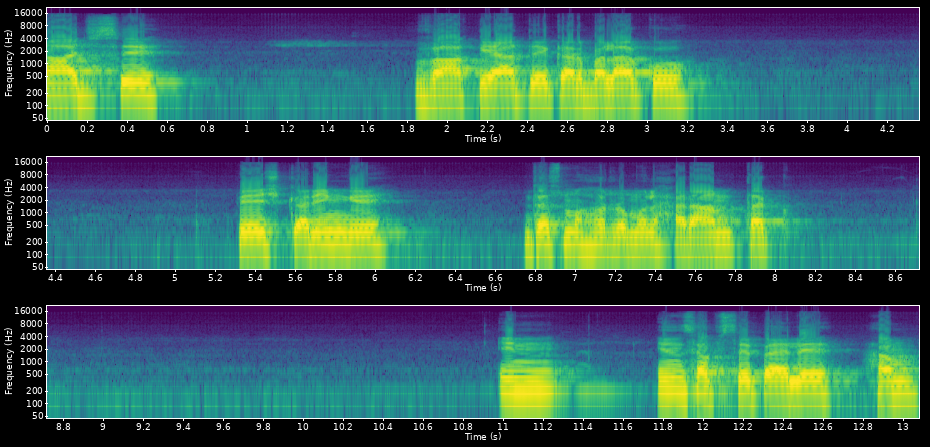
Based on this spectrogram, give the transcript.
आज से वाक़ात करबला को पेश करेंगे दस मुहर्रमुल हराम तक। इन इन सबसे पहले हम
